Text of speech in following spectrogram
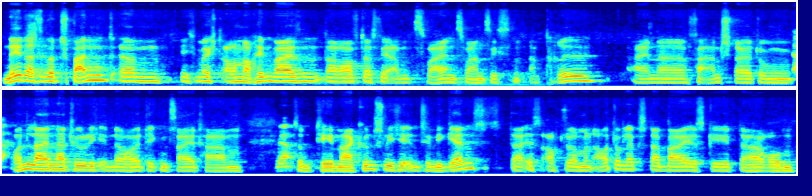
Nee, das wird spannend. Ähm, ich möchte auch noch hinweisen darauf, dass wir am 22. April eine Veranstaltung ja. online natürlich in der heutigen Zeit haben ja. zum Thema künstliche Intelligenz. Da ist auch German Auto Labs dabei. Es geht darum,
